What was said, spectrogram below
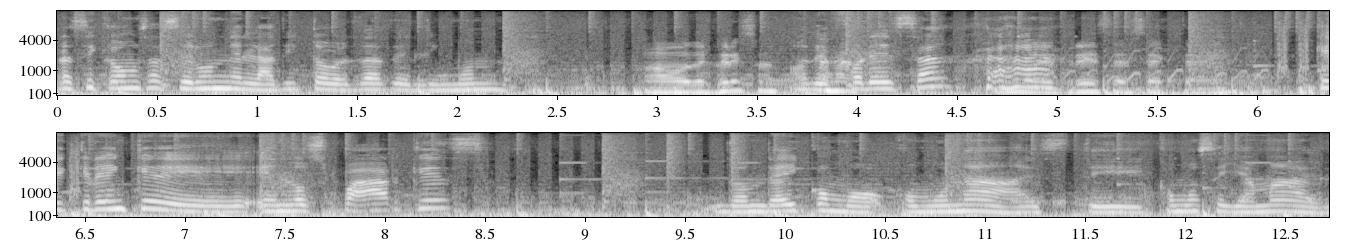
Así que vamos a hacer un heladito, ¿verdad? De limón. Ah, o de fresa. O de fresa. o de fresa, exactamente. ¿Qué creen que en los parques, donde hay como, como una, este, ¿cómo se llama? El,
